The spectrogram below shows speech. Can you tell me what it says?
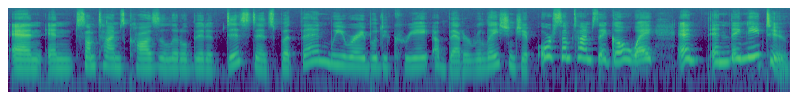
and and sometimes cause a little bit of distance. But then we were able to create a better relationship. Or sometimes they go away and and they need to.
